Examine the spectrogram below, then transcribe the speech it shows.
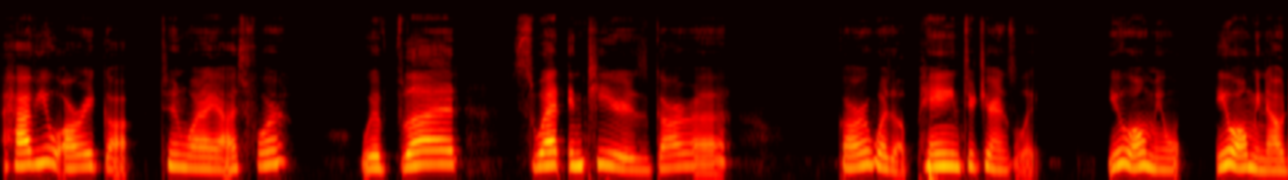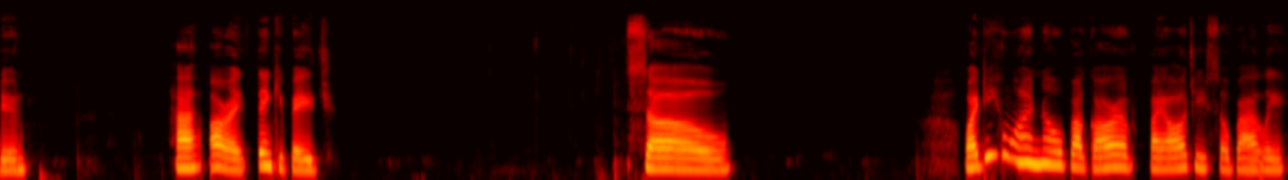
have you already gotten what I asked for? With blood, sweat, and tears, Galra Gar was a pain to translate. You owe me. You owe me now, dude. Huh? Alright. Thank you, Pidge. So. Why do you want to know about Galra biology so badly?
